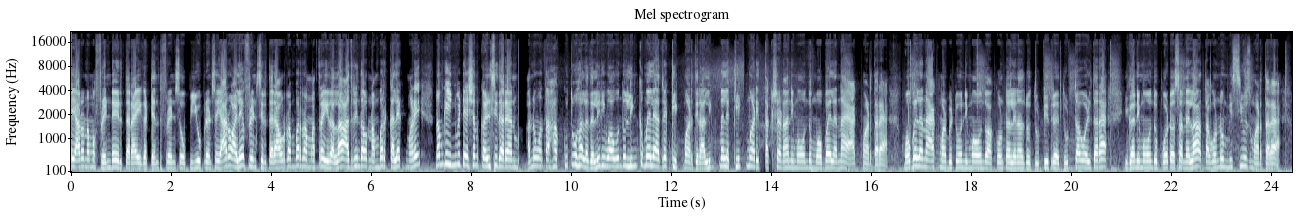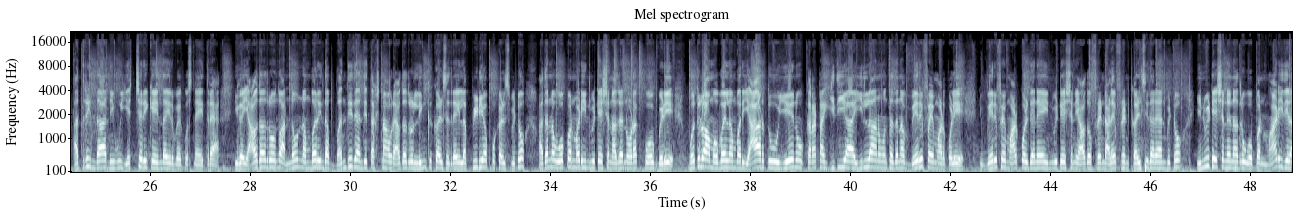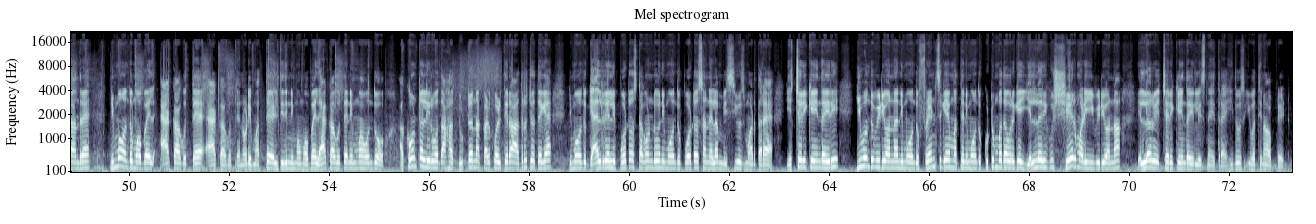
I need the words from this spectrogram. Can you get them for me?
ಯಾರೋ ನಮ್ಮ ಫ್ರೆಂಡೇ ಇರ್ತಾರೆ. ಈಗ tenth friends P U friends ಯಾರೋ ಹಳೆ ಫ್ರೆಂಡ್ಸ್ ಇರ್ತಾರೆ. ಅವ್ರ ನಂಬರ್ ನಮ್ಮ ಹತ್ರ ಇರಲ್ಲ. ಅದರಿಂದ ಅವ್ರ ನಂಬರ್ ಕಲೆಕ್ಟ್ ಮಾಡಿ ನಮಗೆ ಇನ್ವಿಟೇಷನ್ ಕಳಿಸಿದ್ದಾರೆ ಅನ್ ಅನ್ನುವಂತಹ ಕುತೂಹಲದಲ್ಲಿ ನೀವು ಆ ಒಂದು ಲಿಂಕ್ ಮೇಲೆ ಆದರೆ ಕ್ಲಿಕ್ ಮಾಡ್ತೀರಾ? ಆ ಲಿಂಕ್ ಮೇಲೆ ಕ್ಲಿಕ್ ಮಾಡಿದ ತಕ್ಷಣ ನಿಮ್ಮ ಒಂದು ಮೊಬೈಲನ್ನು ಆ್ಯಕ್ ಮಾಡ್ತಾರೆ. ಮೊಬೈಲನ್ನು ಆ್ಯಕ್ ಮಾಡಿಬಿಟ್ಟು ನಿಮ್ಮ ಒಂದು ಅಕೌಂಟಲ್ಲಿ ಏನಾದರೂ ದುಡ್ಡಿದ್ರೆ ದುಡ್ಡು ತಗೊಳ್ತಾರೆ. ಈಗ ನಿಮ್ಮ ಒಂದು ಫೋಟೋಸನ್ನೆಲ್ಲ ತಗೊಂಡು ಮಿಸ್ಯೂಸ್ ಮಾಡ್ತಾರೆ. ಅದರಿಂದ ನೀವು ಎಚ್ಚರಿಕೆಯಿಂದ ಇರಬೇಕು ಸ್ನೇಹಿತರೆ. ಈಗ ಯಾವುದಾದ್ರೂ ಒಂದು ಅನ್ನೋನ್ ನಂಬರಿಂದ ಬಂದಿದೆ ಅಂದಿದ ತಕ್ಷಣ ಅವ್ರು ಯಾವುದಾದ್ರೂ ಲಿಂಕ್ ಕಳಿಸಿದ್ರೆ ಇಲ್ಲ ಪಿ ಡಿ ಎಫ್ ಕಳಿಸ್ಬಿಟ್ಟು ಅದನ್ನು ಓಪನ್ ಮಾಡಿ ಇನ್ವಿಟೇಷನ್ ಆದರೆ ನೋಡೋಕ್ಕೆ ಹೋಗಬೇಡಿ. ಮೊದಲು ಆ ಮೊಬೈಲ್ ನಂಬರ್ ಯಾರ್ದು, ಏನು ಕರೆಕ್ಟಾಗಿ ಇದೆಯಾ, ಇಲ್ಲ ಅನ್ನುವಂಥದ್ದನ್ನು ವೆರಿಫೈ ಮಾಡ್ಕೊಳ್ಳಿ. ನೀವು ವೆರಿಫೈ ಮಾಡ್ಕೊಳ್ದೇನೆ ಇನ್ವಿಟೇಷನ್ ಯಾವುದೋ ಫ್ರೆಂಡ್ ಹಳೆ ಫ್ರೆಂಡ್ ಕಳಿಸಿದ್ದಾರೆ ಅಂದ್ಬಿಟ್ಟು ಇನ್ವಿಟೇಷನ್ ಏನಾದರೂ ಓಪನ್ ಮಾಡಿದ್ದೀರಾ ಅಂದರೆ ನಿಮ್ಮ ಒಂದು ಮೊಬೈಲ್ ಹ್ಯಾಕ್ ಆಗುತ್ತೆ ಹ್ಯಾಕ್ ಆಗುತ್ತೆ. ನೋಡಿ, ಮತ್ತೆ ಹೇಳ್ತಿದ್ದೀನಿ, ನಿಮ್ಮ ಮೊಬೈಲ್ ಹ್ಯಾಕ್ ಆಗುತ್ತೆ. ನಿಮ್ಮ ಒಂದು ಅಕೌಂಟಲ್ಲಿರುವಂತಹ ದುಡ್ಡನ್ನು ಕಳ್ಕೊಳ್ತೀರಾ? ಅದ್ರ ಜೊತೆಗೆ ನಿಮ್ಮ ಒಂದು ಗ್ಯಾಲರಿಯಲ್ಲಿ ಫೋಟೋಸ್ ತಗೊಂಡು ನಿಮ್ಮ ಒಂದು ಫೋಟೋಸನ್ನೆಲ್ಲ ಮಿಸ್ಯೂಸ್ ಮಾಡ್ತಾರೆ. ಎಚ್ಚರಿಕೆಯಿಂದ ಇರಿ. ಈ ಒಂದು ವಿಡಿಯೋನ ನಿಮ್ಮ ಒಂದು ಫ್ರೆಂಡ್ಸ್ಗೆ ಮತ್ತು ನಿಮ್ಮ ಒಂದು ಕುಟುಂಬದವರಿಗೆ ಎಲ್ಲರಿಗೂ ಶೇರ್ ಮಾಡಿ ಈ ವಿಡಿಯೋನ ಎಲ್ಲರೂ ಎಚ್ಚರಿಕೆಯಿಂದ ಇರಲಿ ಸ್ನೇಹಿತರೆ. ಇದು ಇವತ್ತಿನ ಅಪ್ಡೇಟ್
